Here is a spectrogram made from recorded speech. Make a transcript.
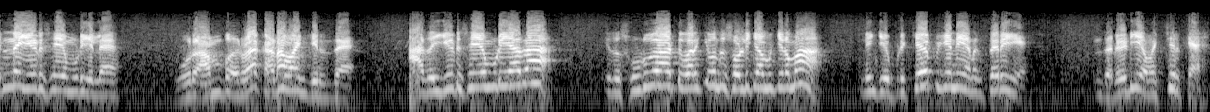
என்ன ஈடு செய்ய முடியல? ஒரு 50 ரூபாய் கடன் வாங்கியிருந்தேன். அதை ஈடு செய்ய முடியாதா? இத சுடுகாட்டு வரைக்கும் வந்து சொல்லி காமிக்கணுமா? நீங்க இப்படி கேப்பீங்கன்னு எனக்கு தெரியும். இந்த ரெடிய வச்சிருக்கேன்.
